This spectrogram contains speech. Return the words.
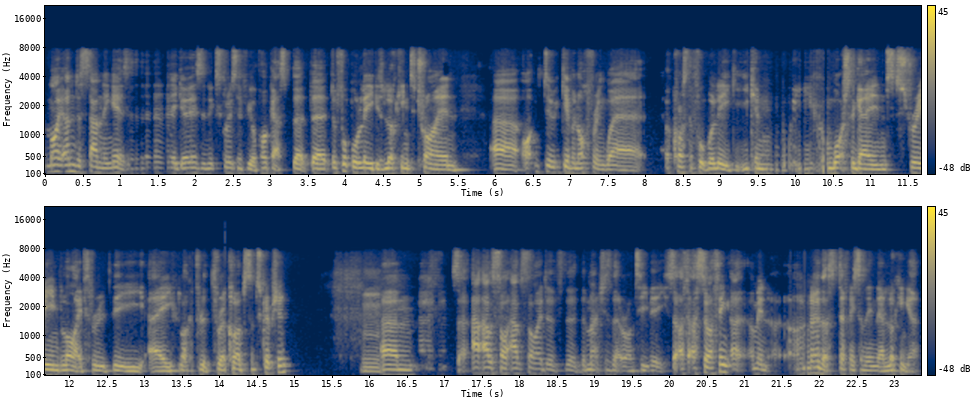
my understanding is there you go, is an exclusive for your podcast that the the football league is looking to try and uh, do give an offering where across the football league you can you can watch the games streamed live through the a like through, through a club subscription. Mm. Um, so outside outside of the, the matches that are on TV. So I, so I think I, I mean I know that's definitely something they're looking at.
